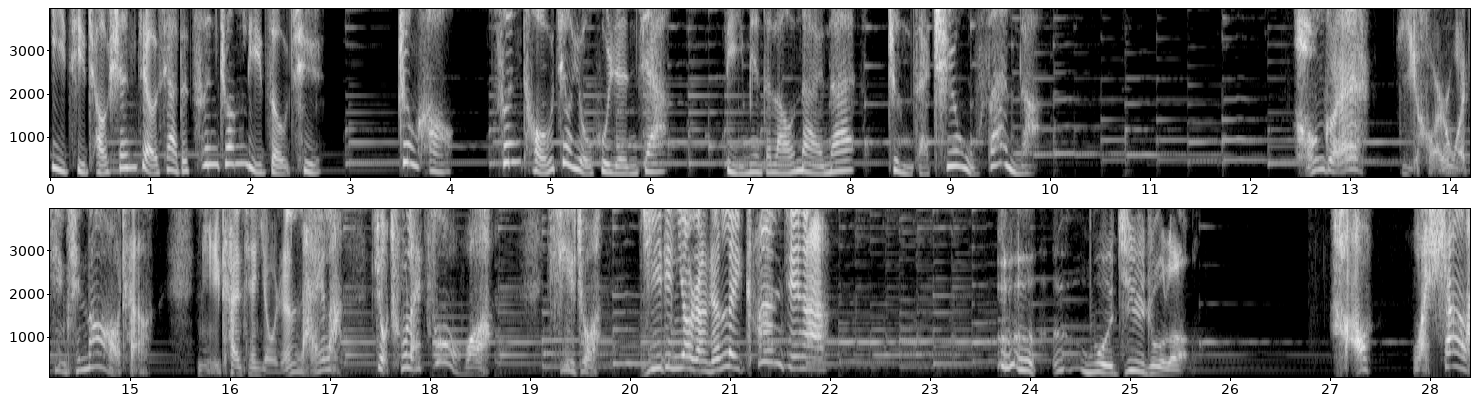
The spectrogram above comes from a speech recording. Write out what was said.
一起朝山脚下的村庄里走去，正好村头就有户人家，里面的老奶奶正在吃午饭呢。红鬼，一会儿我进去闹腾，你看见有人来了就出来揍我，记住，一定要让人类看见啊！呃，我记住了。好。我上了，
